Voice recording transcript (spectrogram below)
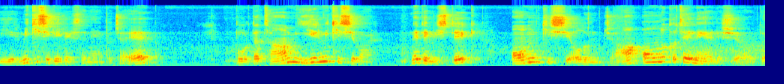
20 kişi gelirse ne yapacak? Burada tam 20 kişi var. Ne demiştik? 10 kişi olunca onluk oteline yerleşiyordu.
